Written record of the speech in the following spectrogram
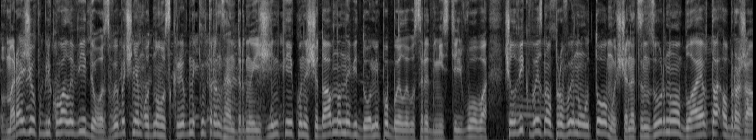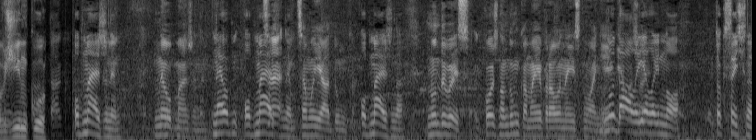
В мережі опублікували відео з вибаченням одного з кривдників трансгендерної жінки, яку нещодавно невідомі побили у середмісті Львова. Чоловік визнав провину у тому, що нецензурно облаяв та ображав жінку. Обмеженим. Необмеженим. Не об... Це, обмеженим. це моя думка. Обмежена. Ну дивись, кожна думка має право на існування. Ну як я да, але є лайно. Токсичне.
